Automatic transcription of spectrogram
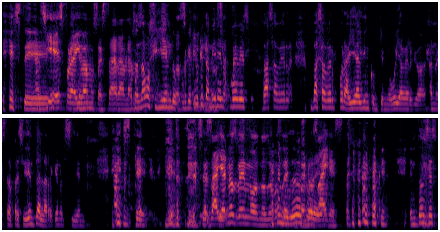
Este, Así es, por ahí vamos a estar hablando. Nos andamos siguiendo, porque creo que también el jueves vas a ver, vas a ver por ahí alguien con quien me voy a ver yo, a, nuestra presidenta de la región occidente. Este, entonces, o sea, ya nos vemos, nos vemos, en Buenos Aires. entonces,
